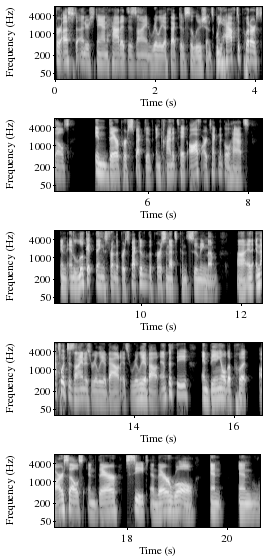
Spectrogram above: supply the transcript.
for us to understand how to design really effective solutions. We have to put ourselves in their perspective and kind of take off our technical hats and, and look at things from the perspective of the person that's consuming them. Uh, and, and that's what design is really about. It's really about empathy and being able to put ourselves in their seat and their role and and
